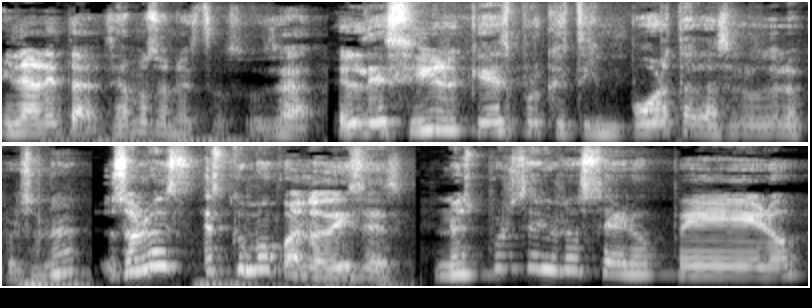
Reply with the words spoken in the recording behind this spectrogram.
Y la neta, seamos honestos, o sea, el decir que es porque te importa la salud de la persona, solo es, es como cuando dices, no es por ser grosero, pero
